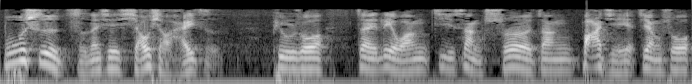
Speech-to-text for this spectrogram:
不是指那些小小孩子，譬如说。在列王记上十二章八节这样说：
